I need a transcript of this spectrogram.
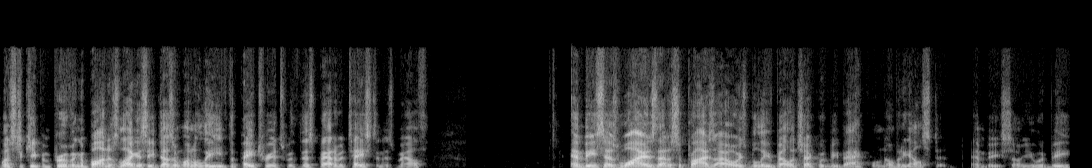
wants to keep improving upon his legacy, doesn't want to leave the Patriots with this bad of a taste in his mouth. MB says, Why is that a surprise? I always believed Belichick would be back. Well, nobody else did, MB. So you would be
